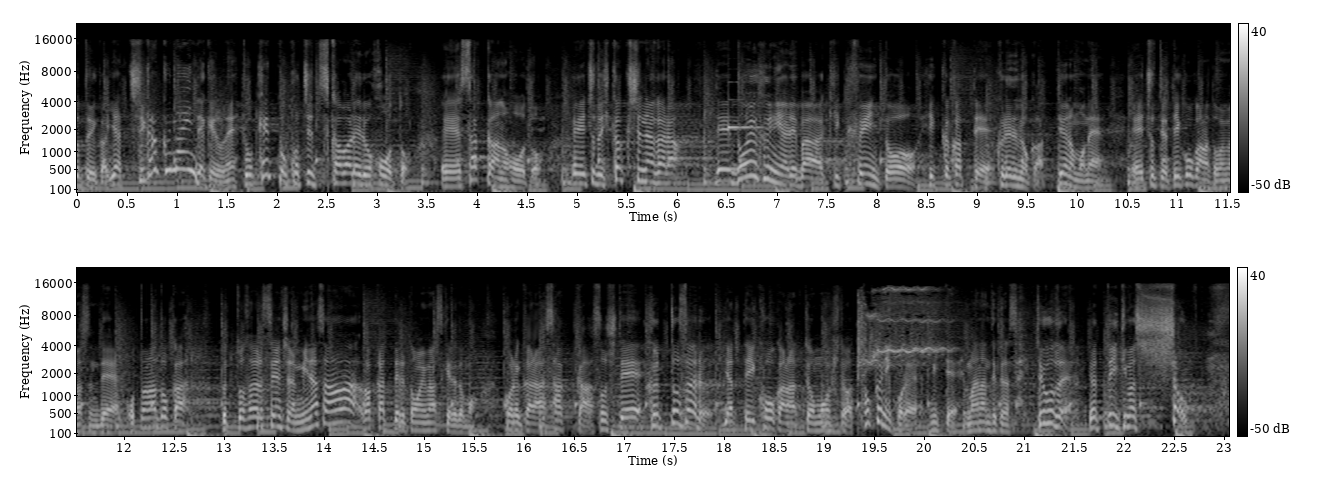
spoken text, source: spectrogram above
うというかいや違くないんだけどね。結構こっち使われる方と、えー、サッカーの方と、えー、ちょっと比較しながら。でどういう風にやればキックフェイントを引っかかってくれるのかっていうのもね、えー、ちょっとやっていこうかなと思いますんで大人とかフットサル選手の皆さんは分かってると思いますけれどもこれからサッカーそしてフットサルやっていこうかなって思う人は特にこれ見て学んでください。ということでやっていきましょう。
